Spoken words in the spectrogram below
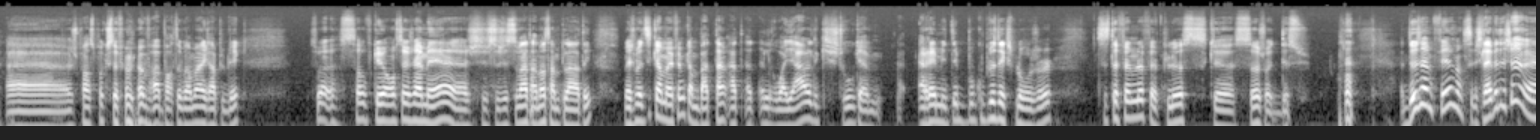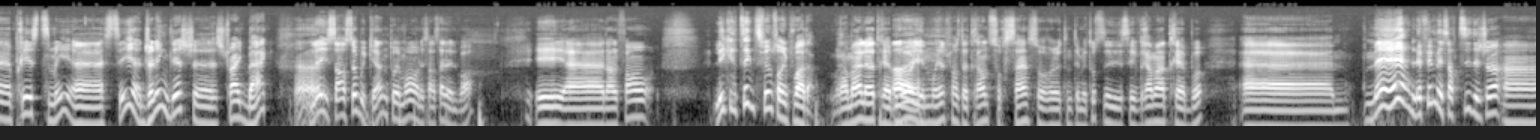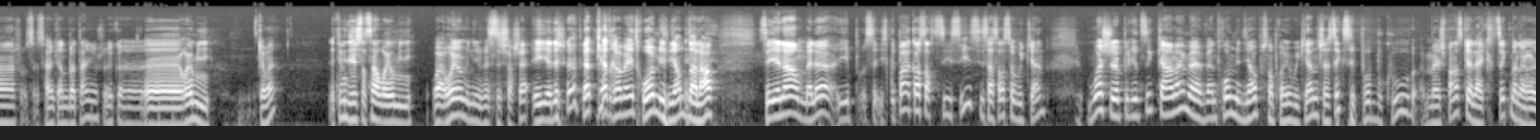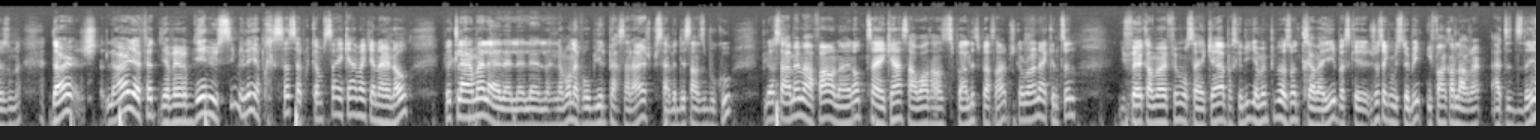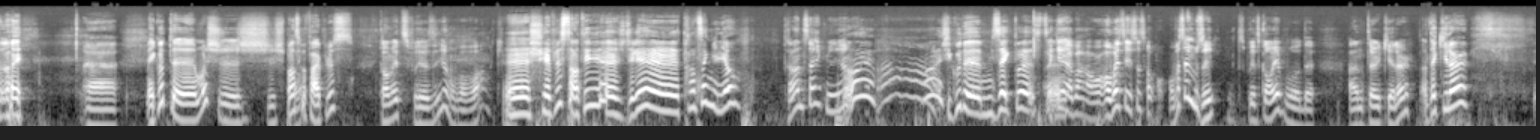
Euh, je pense pas que ce film-là va apporter vraiment un grand public. Soit- sauf qu'on sait jamais. euh, J'ai souvent tendance à me planter. Mais je me dis, comme un film comme Time at, at El Royale, qui je trouve qu'il aurait imité beaucoup plus d'explosure, si ce film-là fait plus que ça, je vais être déçu. Deuxième film, je l'avais déjà euh, préestimé, euh, c'est Johnny English euh, Strike Back. Ah. Là, il sort ce week-end. Toi et moi, on est censé aller le voir. Et euh, dans le fond, les critiques du film sont épouvantables. Vraiment, là, très bas. Ah ouais. Il y a une moyenne, je pense, de 30 sur 100 sur Rotten Tomatoes. C'est vraiment très bas. Euh, mais le film est sorti déjà en. C'est en Grande-Bretagne. je- euh, Euh, Royaume-Uni. Comment? Le film est déjà sorti en Royaume-Uni. Ouais, Royaume-Uni, je cherché. Et il a déjà fait 83 millions de dollars. C'est énorme, mais là, il est- c'est c'est pas encore sorti ici, si ça sort ce week-end. Moi, je critique quand même euh, 23 millions pour son premier week-end. Je sais que c'est pas beaucoup, mais je pense que la critique, malheureusement. D'un, je- le un, il, a fait, il avait bien réussi, mais là, il a pris ça, ça a pris comme 5 ans avant qu'il y en ait un autre. Puis là, clairement, la- la- la- la- le monde avait oublié le personnage, puis ça avait descendu beaucoup. Puis là, c'est la même affaire, on a un autre 5 ans sans avoir entendu parler du personnage, puisque Rowan Atkinson, il fait comme un film aux 5 ans, parce que lui, il a même plus besoin de travailler, parce que juste avec Mr. Bean, il fait encore de l'argent, à toute idée. Ouais. Euh, Mais écoute, euh, moi, je, je, je pense qu'il va faire plus. combien tu prédis On va voir. Euh, je serais plus tenté, je dirais euh, 35 millions. 35 millions? Ouais. Ah. Ouais, j'ai goût de miser avec toi. Ok, euh, bon, on on va essayer ça. On va s'amuser. Tu prédis combien pour The Hunter Killer? The Killer,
